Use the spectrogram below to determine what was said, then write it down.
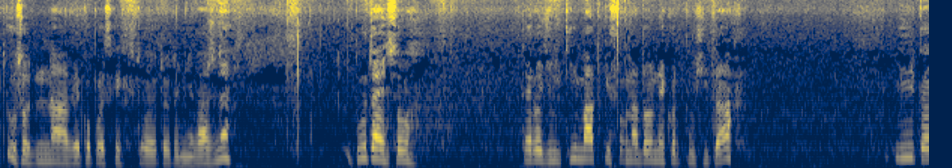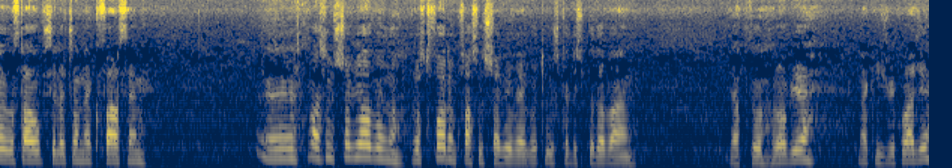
Tu są na wielkopolskich, to, to, to nieważne. Tutaj są te rodzinki, matki są na dolnych korpusikach i to zostało przeleczone kwasem yy, kwasem szczawiowym, no, roztworem kwasu szczawiowego. Tu już kiedyś podawałem jak to robię na jakimś wykładzie.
